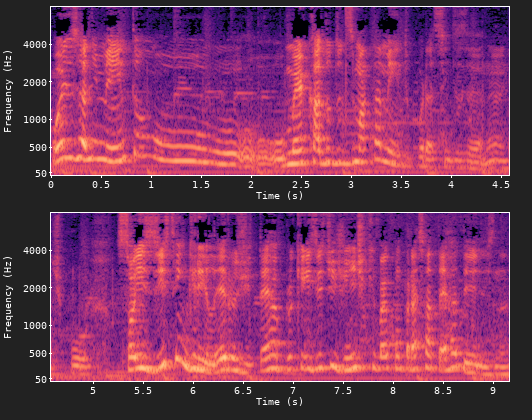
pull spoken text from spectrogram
ou eles alimentam o, o, mercado do desmatamento, por assim dizer, né? Tipo, só existem grileiros de terra porque existe gente que vai comprar essa terra deles, né?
